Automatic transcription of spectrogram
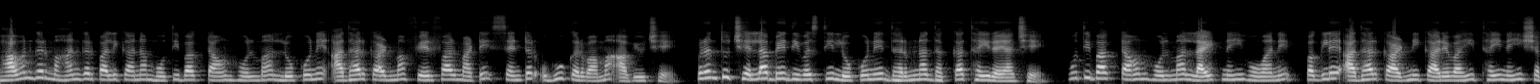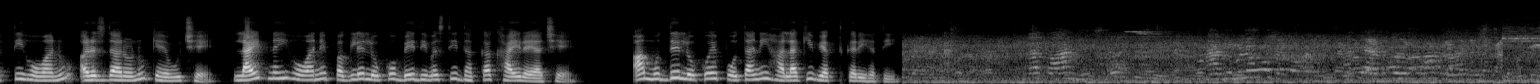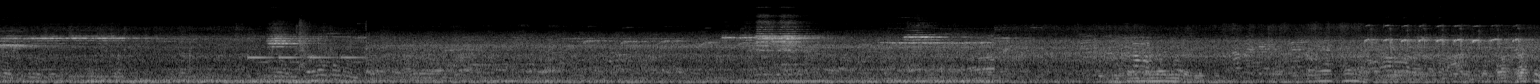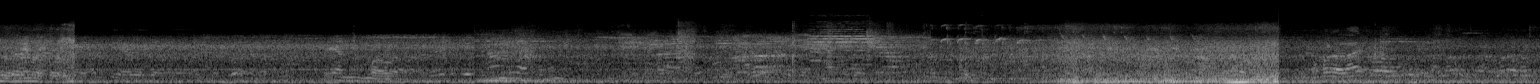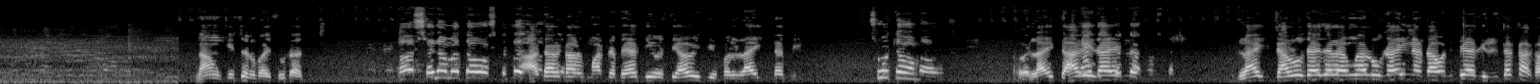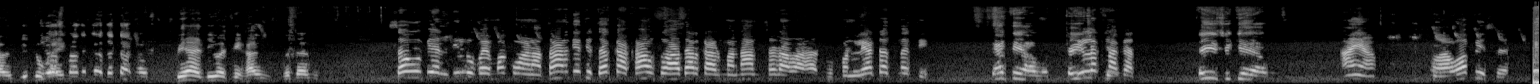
ભાવનગર મહાનગરપાલિકાના મોતીબાગ ટાઉન હોલમાં લોકોને આધાર કાર્ડમાં ફેરફાર માટે સેન્ટર ઊભું કરવામાં આવ્યું છે. પરંતુ છેલ્લા બે દિવસથી લોકોને ધર્મના ધક્કા થઈ રહ્યા છે. મોતીબાગ ટાઉન હોલમાં લાઇટ નહીં હોવાને પગલે આધાર કાર્ડની કાર્યવાહી થઈ નહીં શકતી હોવાનું અરજદારોનું કહેવું છે. લાઇટ નહીં હોવાને પગલે લોકો બે દિવસથી ધક્કા ખાઈ રહ્યા છે. આ મુદ્દે લોકોએ પોતાની હાલાકી વ્યક્ત કરી હતી. નામ કિશનભાઈ સુડા માટે આવો આધાર કાર્ડ માટે બે દિવસથી આવી હતી પણ લાઈટ નથી. શું કહેવામાં આવે લાઈટ આવી જાય એટલે લાઈટ ચાલુ થાય ત્યારે અમારું થાય ને તો બે દિવસ ધક્કા ખાવી બીજું કઈ બે દિવસ ધક્કા ખાવ. બધા સૌ બેન દિલુભાઈ મકવાણા ત્રણ દિવસ ધક્કા ખાવ તો આધાર કાર્ડમાં નામ ચડાવવા હતું પણ લેટ જ નથી. ક્યાંથી આવો? કઈ જગ્યાએ? તિલકનગર કઈ જગ્યાએ આવો? અહીંયા ઓફિસ. છે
